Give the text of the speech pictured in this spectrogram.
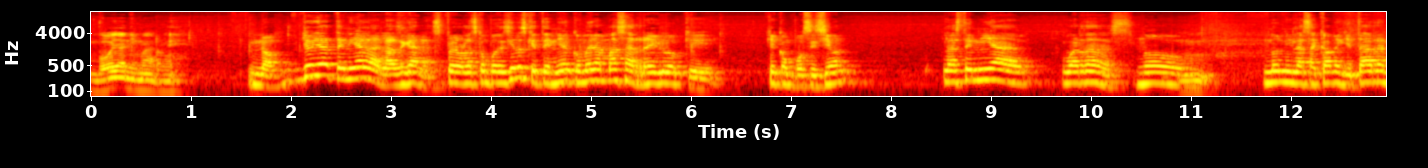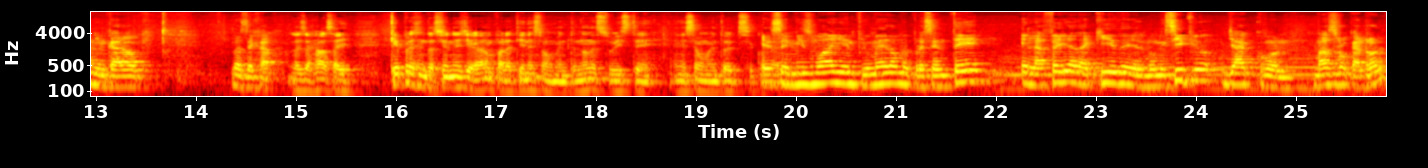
voy a animarme. No, yo ya tenía la- las ganas, pero las composiciones que tenía, como era más arreglo que, que composición, las tenía guardadas. No, Mm, no ni las sacaba en guitarra ni en karaoke. Las dejaba. las dejabas ahí. ¿Qué presentaciones llegaron para ti en ese momento? ¿En dónde estuviste en ese momento de tu secundaria? Ese mismo año, en primero, me presenté en la feria de aquí del municipio, ya con más rock and roll.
